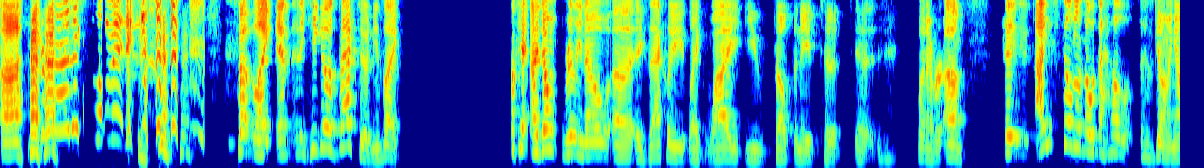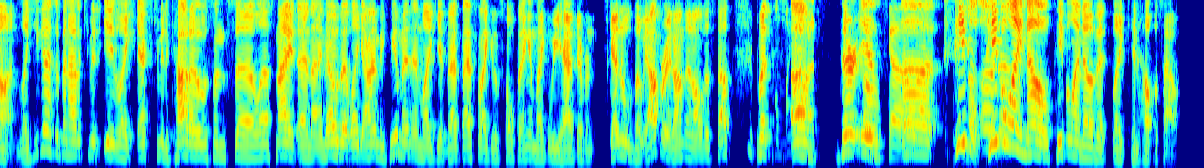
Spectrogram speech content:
Uh, Dramatic, love it. so like and, and he goes back to it and he's like okay i don't really know uh exactly like why you felt the need to uh, whatever um I- I still don't know what the hell is going on. Like, you guys have been out of commu- like excommunicado since uh, last night, and I know that like I'm a human, and like yeah, that that's like this whole thing, and like we have different schedules that we operate on, and all this stuff. But Oh my um, God. there Oh God. uh people Oh people no. I know people I know that like can help us out.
